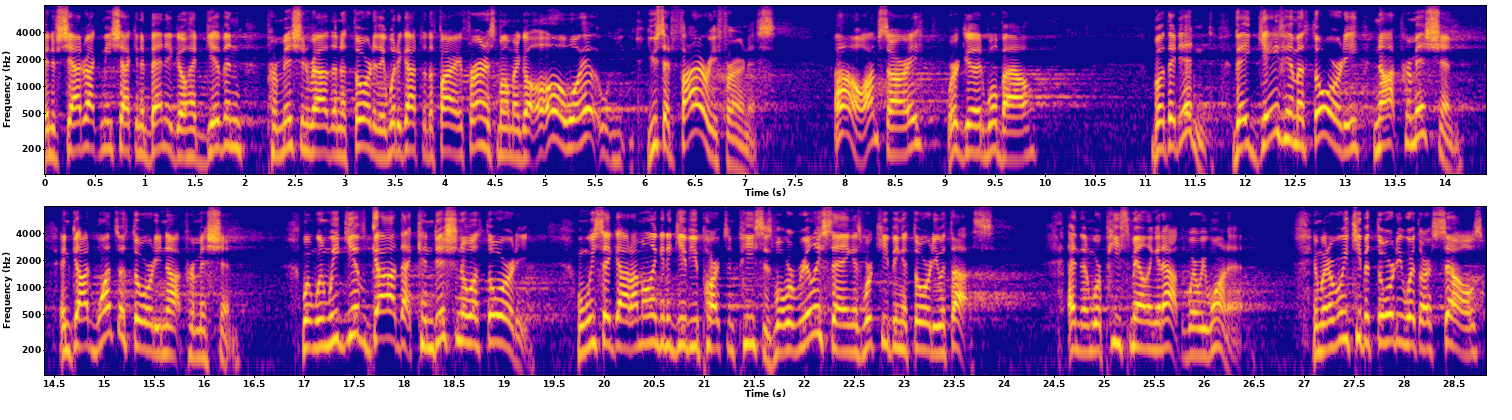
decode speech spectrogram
And if Shadrach, Meshach, and Abednego had given permission rather than authority, they would have got to the fiery furnace moment and go, oh, well, you said fiery furnace. Oh, I'm sorry. We're good. We'll bow. But they didn't. They gave him authority, not permission. And God wants authority, not permission. When, when we give God that conditional authority, when we say, God, I'm only going to give you parts and pieces, what we're really saying is we're keeping authority with us. And then we're piecemealing it out where we want it. And whenever we keep authority with ourselves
